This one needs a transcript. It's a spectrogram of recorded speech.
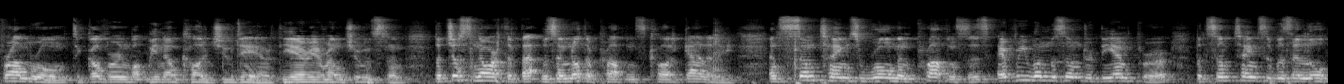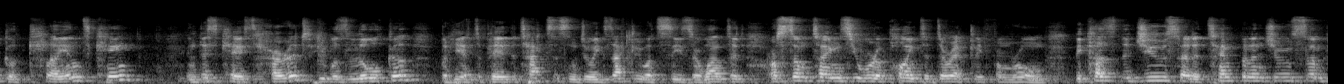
from Rome to govern what we now call Judea, the area around Jerusalem. But just north of that was another province called Galilee. And sometimes Roman provinces, everyone was under the emperor, but sometimes it was a local client king in this case, Herod, he was local, but he had to pay the taxes and do exactly what Caesar wanted. Or sometimes you were appointed directly from Rome. Because the Jews had a temple in Jerusalem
